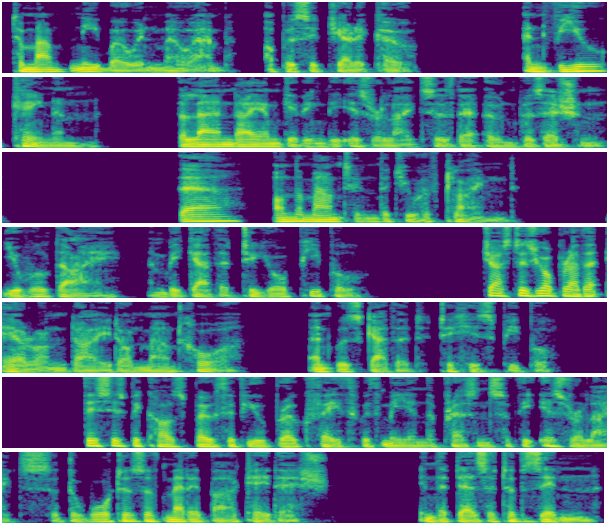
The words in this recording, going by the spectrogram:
to Mount Nebo in Moab, opposite Jericho, and view Canaan, the land I am giving the Israelites as their own possession. There, on the mountain that you have climbed, you will die and be gathered to your people, just as your brother Aaron died on Mount Hor, and was gathered to his people. This is because both of you broke faith with me in the presence of the Israelites at the waters of Meribah Kadesh, in the desert of Zin,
